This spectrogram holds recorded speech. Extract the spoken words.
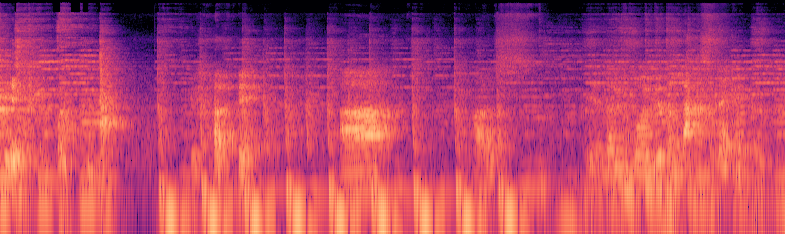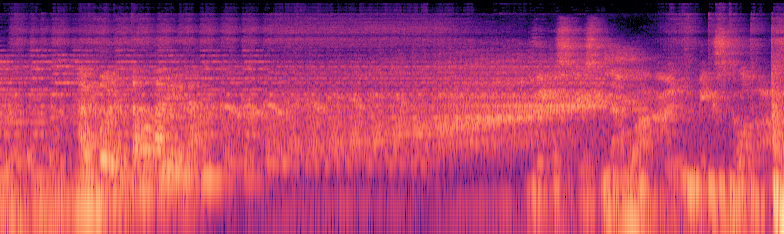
Grabe. Grabe. Ah, halos, yan lang yung volume, ang lakas na eh. Nagulat ako kanina. This is Nawaan Mix Club.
